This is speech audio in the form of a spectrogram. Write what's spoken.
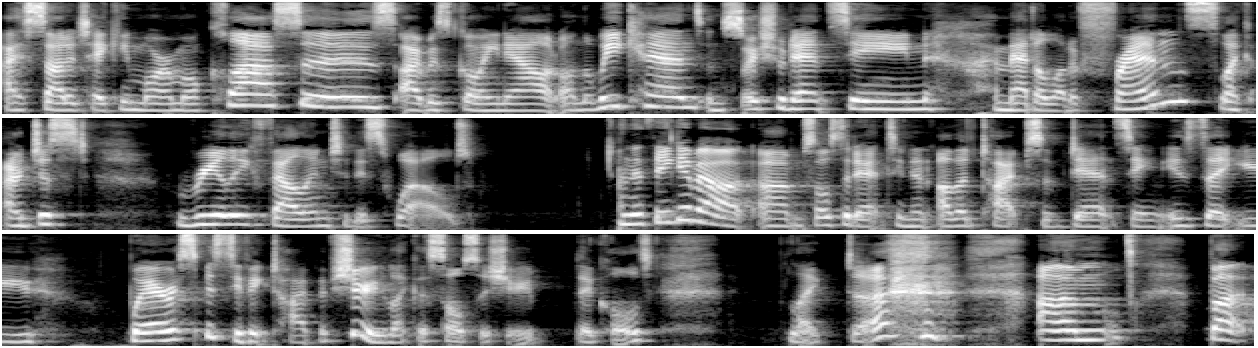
I started taking more and more classes. I was going out on the weekends and social dancing. I met a lot of friends. Like I just really fell into this world. And the thing about um, salsa dancing and other types of dancing is that you wear a specific type of shoe, like a salsa shoe, they're called. Like, duh. um, but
